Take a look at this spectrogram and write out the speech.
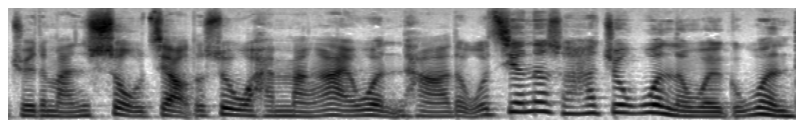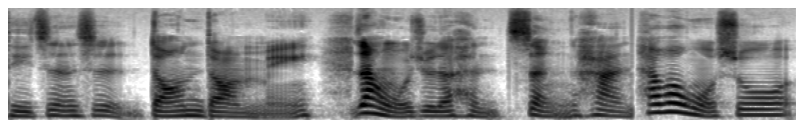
觉得蛮受教的，所以我还蛮爱问他的。我记得那时候他就问了我一个问题，真的是 dawned on me，让我觉得很震撼。他问我说。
